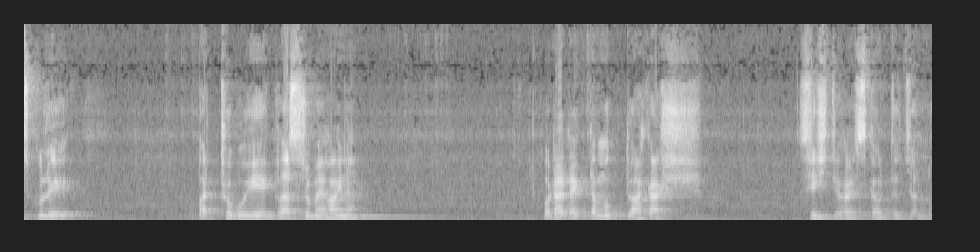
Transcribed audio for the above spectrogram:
স্কুলে পাঠ্য বইয়ে, ক্লাসরুমে হয় না, হঠাৎ একটা মুক্ত আকাশ। সৃষ্টি হয় স্কাউটদের জন্য।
